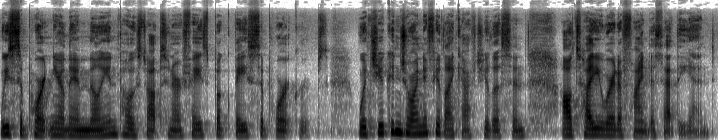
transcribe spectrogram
We support nearly a million post ops in our Facebook based support groups, which you can join if you like after you listen. I'll tell you where to find us at the end.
